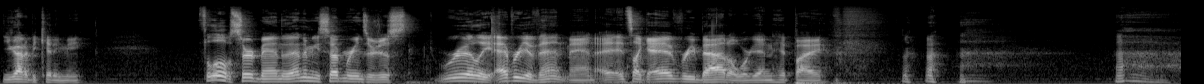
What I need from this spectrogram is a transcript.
You gotta be kidding me. It's a little absurd, man. The enemy submarines are just really every event, man. It's like every battle we're getting hit by.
